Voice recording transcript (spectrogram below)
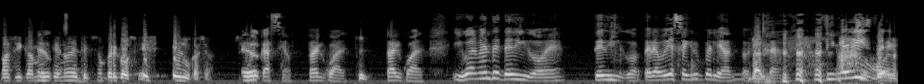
básicamente no es detección precoz, es educación. Educación, tal cual, tal cual. Igualmente te digo, ¿eh? te digo, te la voy a seguir peleando. Si me dicen,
